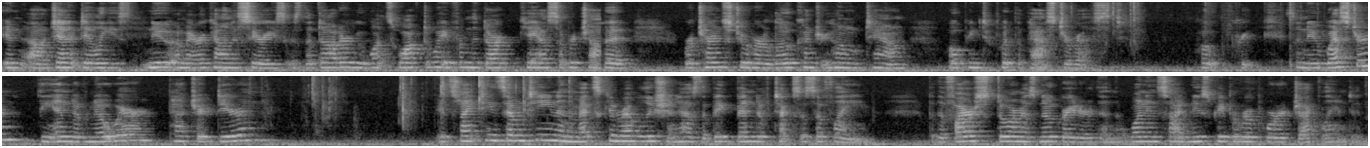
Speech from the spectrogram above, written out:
In uh, Janet Dailey's new Americana series, is the daughter who once walked away from the dark chaos of her childhood returns to her low country hometown, hoping to put the past to rest. Hope Creek. It's a new western, The End of Nowhere, Patrick Dearen. It's 1917 and the Mexican Revolution has the Big Bend of Texas aflame but the firestorm is no greater than the one inside newspaper reporter Jack Landon.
